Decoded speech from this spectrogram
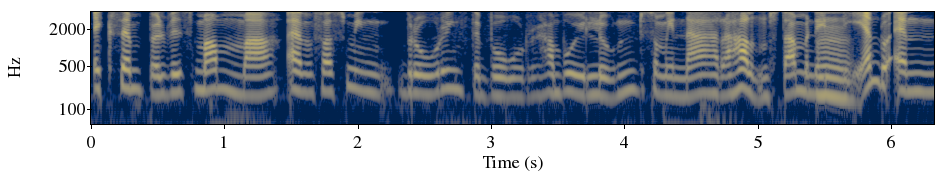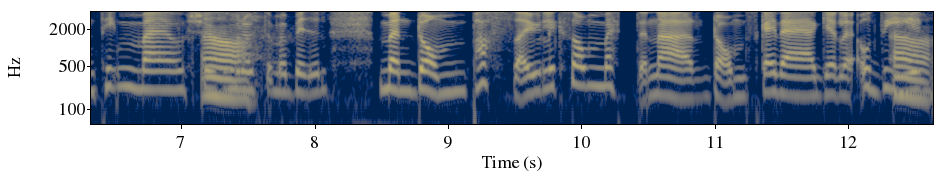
exempelvis mamma, även fast min bror inte bor, han bor i Lund som är nära Halmstad men det Mm. är ändå en timme och 20 Ja. minuter med bil. Men de passar ju liksom Mette när de ska iväg eller, och det Ja.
